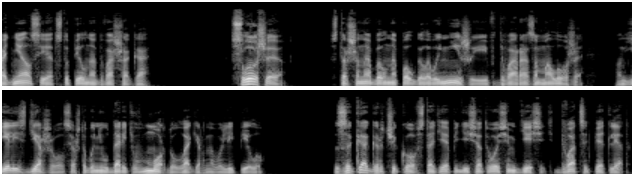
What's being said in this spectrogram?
Поднялся и отступил на два шага. «Слушаю!» Старшина был на полголовы ниже и в два раза моложе. Он еле сдерживался, чтобы не ударить в морду лагерного лепилу. ЗК Горчаков, статья 58.10, 25 лет.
